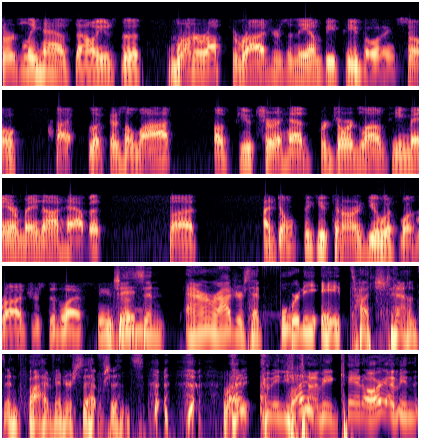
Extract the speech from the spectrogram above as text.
certainly has now. He was the runner up to Rodgers in the MVP voting. So, uh, look, there's a lot of future ahead for Jordan Love. He may or may not have it, but I don't think you can argue with what Rodgers did last season. Jason, Aaron Rodgers had 48 touchdowns and five interceptions. Right. I mean, you, Right. I mean, can't argue. I mean,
